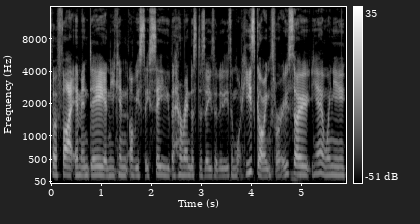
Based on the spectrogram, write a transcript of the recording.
for Fight MND, and you can obviously see the horrendous disease that it is and what he's going through. So, yeah, when you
